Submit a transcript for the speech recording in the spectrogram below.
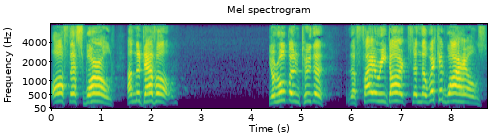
of this world and the devil. You're open to the, the fiery darts and the wicked wiles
